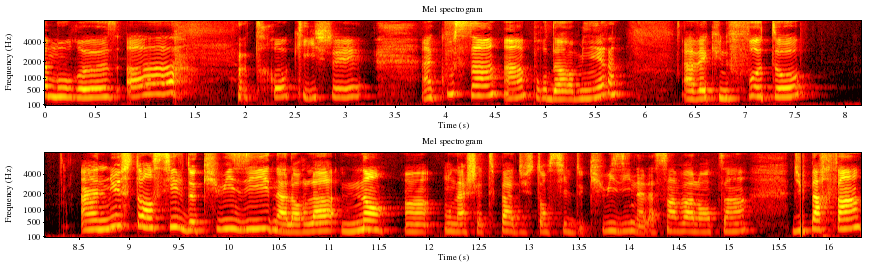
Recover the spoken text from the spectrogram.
amoureuse. Oh, trop cliché un coussin hein, pour dormir avec une photo, un ustensile de cuisine. Alors là, non, hein, on n'achète pas d'ustensile de cuisine à la Saint-Valentin. Du parfum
